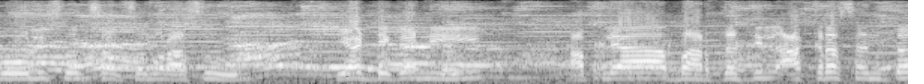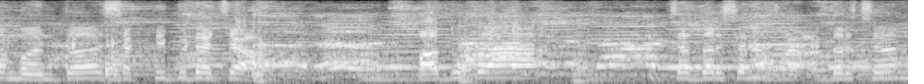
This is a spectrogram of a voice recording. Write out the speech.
पोलीस वर्कशॉपसमोर असून या ठिकाणी आपल्या भारतातील अकरा संत महंत शक्तिपीठाच्या पादुकाच्या दर्शन दर्शन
